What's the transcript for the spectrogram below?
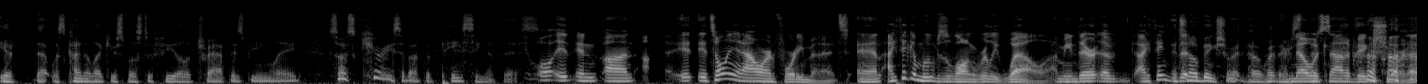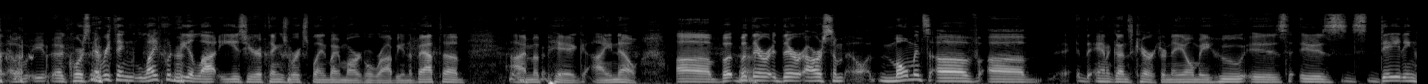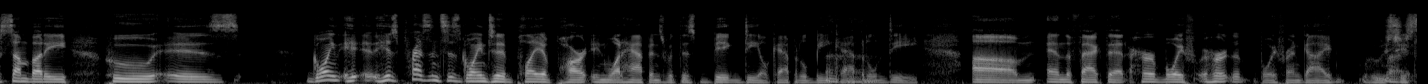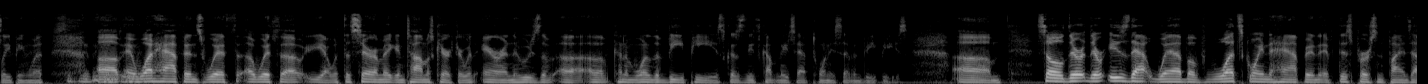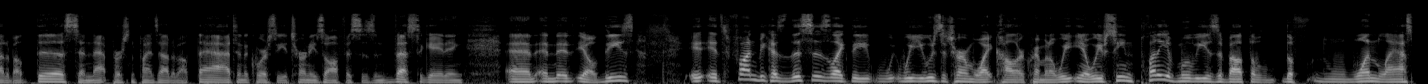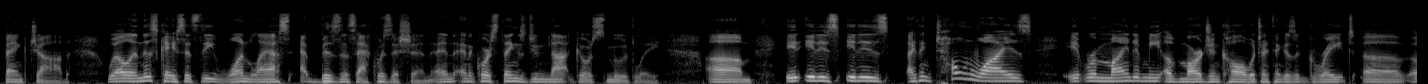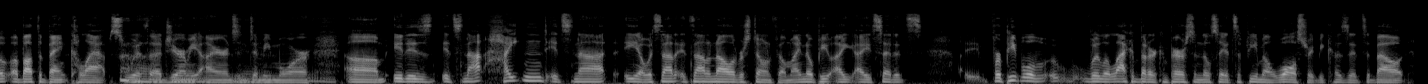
if that was kind of like you're supposed to feel a trap is being laid. So I was curious about the pacing of this. Well, it and on it, it's only an hour and forty minutes, and I think it moves along really well. I mean, there. Uh, I think It's that, no big short though. Where there's No, like- it's not a big short. Uh, uh, of course, everything life would be a lot easier if things were explained by Margot Robbie in a bathtub. I'm a pig, I know. Uh, but but there there are some moments of uh, Anna Gunn's character Naomi who is is dating somebody who is going his presence is going to play a part in what happens with this big deal capital B capital D. Um, and the fact that her boy her boyfriend guy who she's sleeping with. Uh, and what happens with uh, with uh, yeah with the Sarah Megan Thomas character with Erin who's the uh, uh, kind of one of the VPs because these companies have 27 VPs um, so there there is that web of what's going to happen if this person finds out about this and that person finds out about that. And of course the attorney's office is investigating. And and it, you know these it, it's fun because this is like the we, we use the term white collar criminal. We you know we've seen plenty of movies about the the one last bank job well in this case it's the one last business acquisition. And and of course things do not go smoothly. Um it, it is it is I think tone wise it reminded me of Margin Call which I think is a great uh about the bank collapse with uh, Jeremy Irons and Demi Moore. Um it is it's not heightened. It's not you know it's not it's not an Oliver Stone film. I know people I, I said it's for people with a lack of better comparison they'll say it's a female Wall Street because it's about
